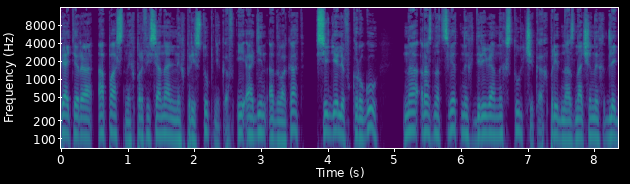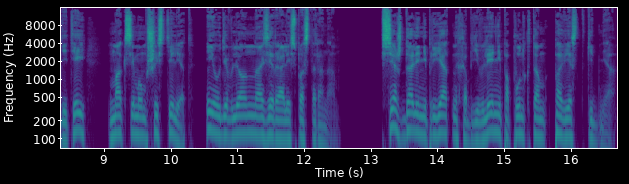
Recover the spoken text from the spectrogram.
пятеро опасных профессиональных преступников и один адвокат сидели в кругу на разноцветных деревянных стульчиках, предназначенных для детей максимум шести лет, и удивленно озирались по сторонам. Все ждали неприятных объявлений по пунктам повестки дня.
